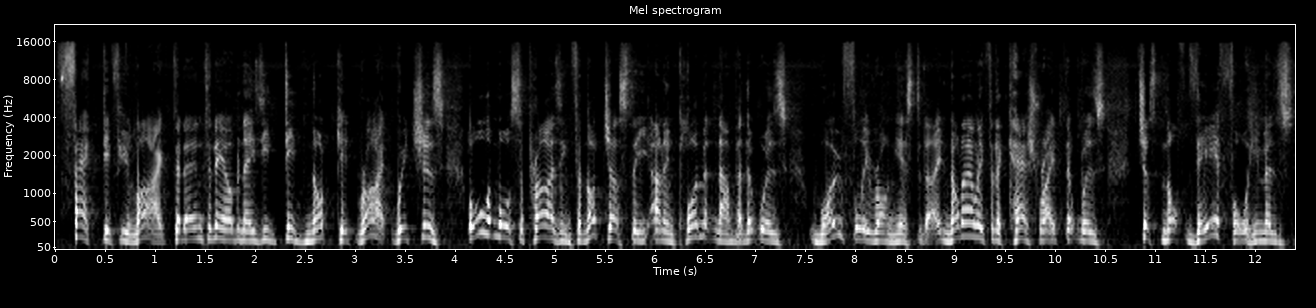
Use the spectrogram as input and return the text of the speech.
fact, if you like, that Anthony Albanese did not get right, which is all the more surprising for not just the unemployment number that was woefully wrong yesterday, not only for the cash rate that was just not there for him as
